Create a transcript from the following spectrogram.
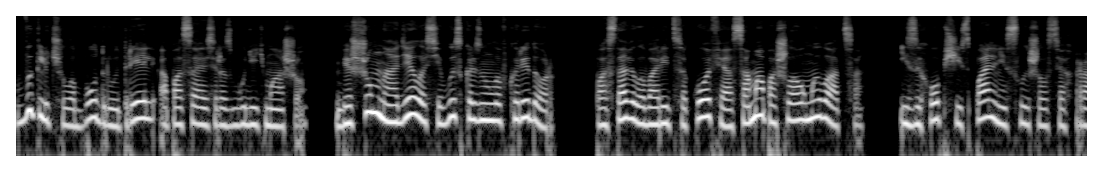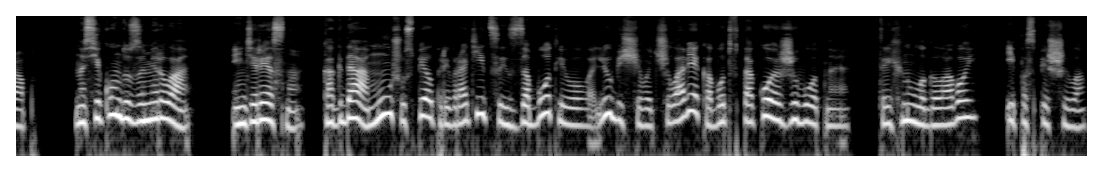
выключила бодрую трель, опасаясь разбудить Машу. Бесшумно оделась и выскользнула в коридор. Поставила вариться кофе, а сама пошла умываться. Из их общей спальни слышался храп. На секунду замерла. Интересно, когда муж успел превратиться из заботливого, любящего человека вот в такое животное? Тряхнула головой и поспешила.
